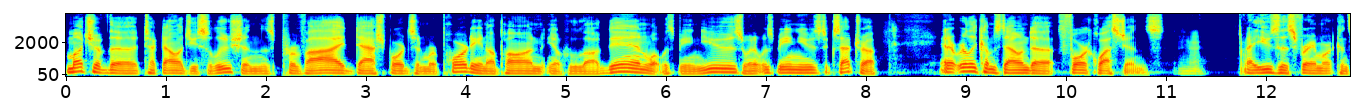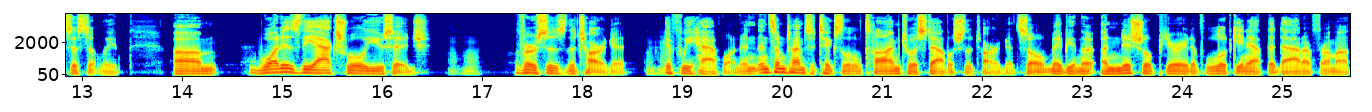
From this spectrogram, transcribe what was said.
much of the technology solutions provide dashboards and reporting upon you know who logged in, what was being used, when it was being used, etc. And it really comes down to four questions. Mm-hmm. I use this framework consistently. Um, what is the actual usage. Versus the target, mm-hmm. if we have one? And, and sometimes it takes a little time to establish the target. So maybe in the initial period of looking at the data from a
